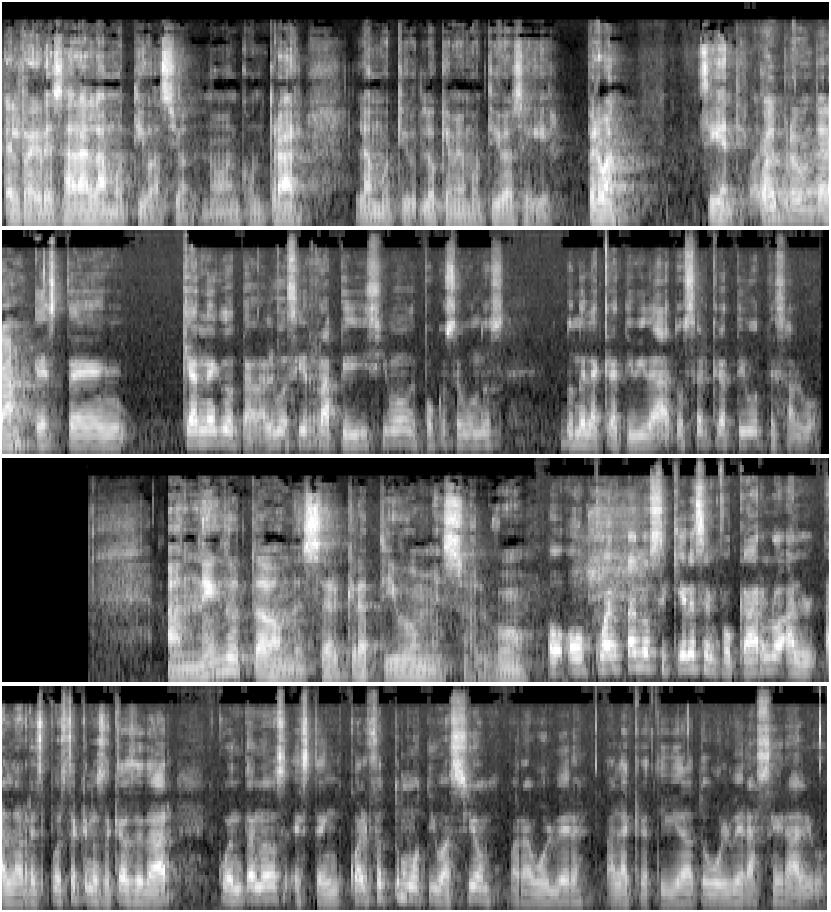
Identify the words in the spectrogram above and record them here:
el regresar a la motivación, ¿no? Encontrar la lo que me motiva a seguir. Pero bueno, siguiente. ¿Cuál preguntará? Este, ¿Qué anécdota? Algo así rapidísimo, de pocos segundos, donde la creatividad o ser creativo te salvó. Anécdota donde ser creativo me salvó. O, cuéntanos si quieres enfocarlo a, la respuesta que nos acabas de dar. Cuéntanos este, en cuál fue tu motivación para volver a la creatividad o volver a hacer algo.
